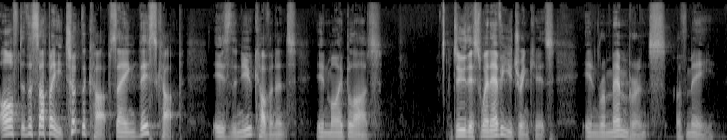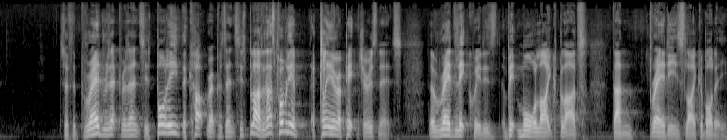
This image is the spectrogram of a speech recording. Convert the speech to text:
after the supper, he took the cup, saying, This cup is the new covenant in my blood. Do this whenever you drink it in remembrance of me. So if the bread represents his body, the cup represents his blood. And that's probably a, a, clearer picture, isn't it? The red liquid is a bit more like blood than bread is like a body.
